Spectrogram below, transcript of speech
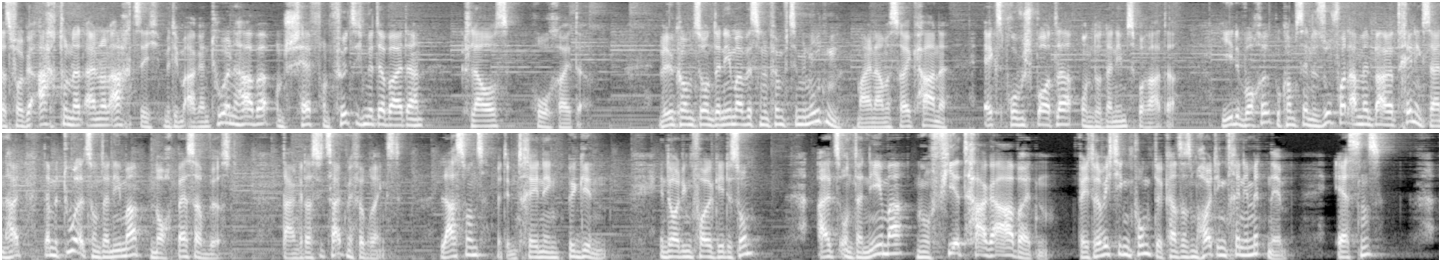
Das ist Folge 881 mit dem Agenturinhaber und Chef von 40 Mitarbeitern Klaus Hochreiter. Willkommen zu Unternehmerwissen in 15 Minuten. Mein Name ist Raikane, Ex-Profisportler und Unternehmensberater. Jede Woche bekommst du eine sofort anwendbare Trainingseinheit, damit du als Unternehmer noch besser wirst. Danke, dass du die Zeit mir verbringst. Lass uns mit dem Training beginnen. In der heutigen Folge geht es um als Unternehmer nur vier Tage arbeiten. Welche drei wichtigen Punkte kannst du aus dem heutigen Training mitnehmen? Erstens,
